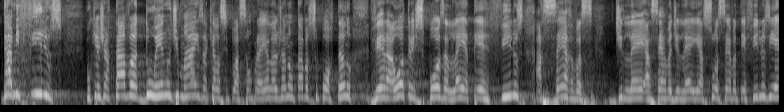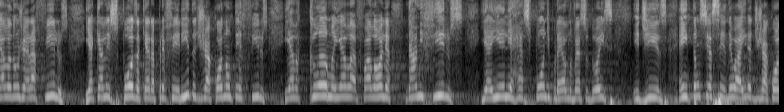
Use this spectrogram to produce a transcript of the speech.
dá-me filhos porque já estava doendo demais aquela situação para ela, ela já não estava suportando ver a outra esposa Leia ter filhos, as servas de Leia, a serva de Leia e a sua serva ter filhos e ela não gerar filhos. E aquela esposa que era preferida de Jacó não ter filhos. E ela clama e ela fala: "Olha, dá-me filhos". E aí ele responde para ela no verso 2 e diz: Então se acendeu a ira de Jacó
